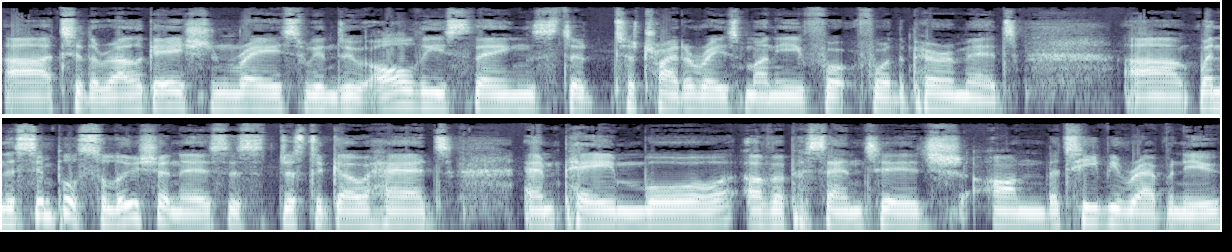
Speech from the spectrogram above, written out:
uh, to the relegation race. We're going to do all these things to, to try to raise money for, for the pyramid. Uh, when the simple solution is is just to go ahead and pay more of a percentage on the TV revenue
